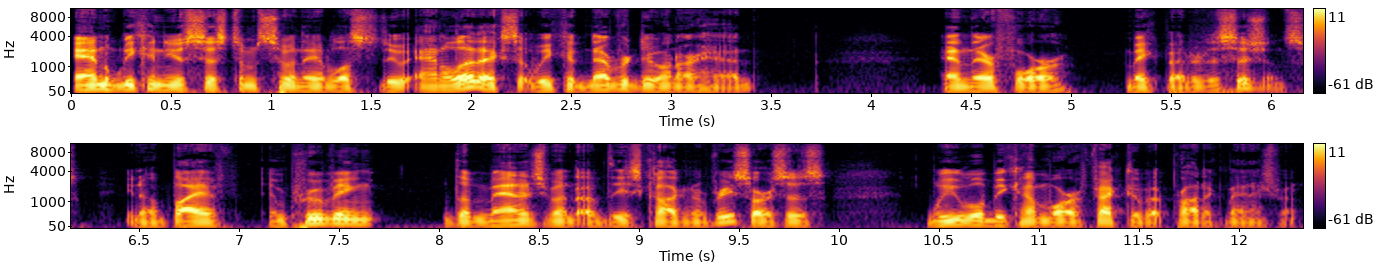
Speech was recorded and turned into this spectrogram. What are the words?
And we can use systems to enable us to do analytics that we could never do in our head and therefore make better decisions. You know, by improving the management of these cognitive resources, we will become more effective at product management.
